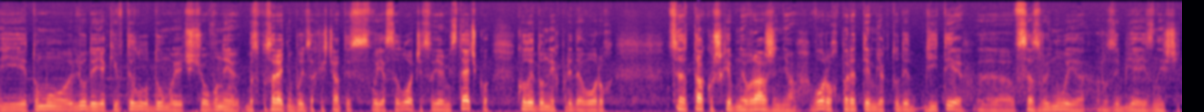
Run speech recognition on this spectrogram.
і тому люди, які в тилу думають, що вони безпосередньо будуть захищати своє село чи своє містечко, коли до них прийде ворог. Це також хибне враження. Ворог перед тим, як туди дійти, е, все зруйнує, розіб'є і знищить.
